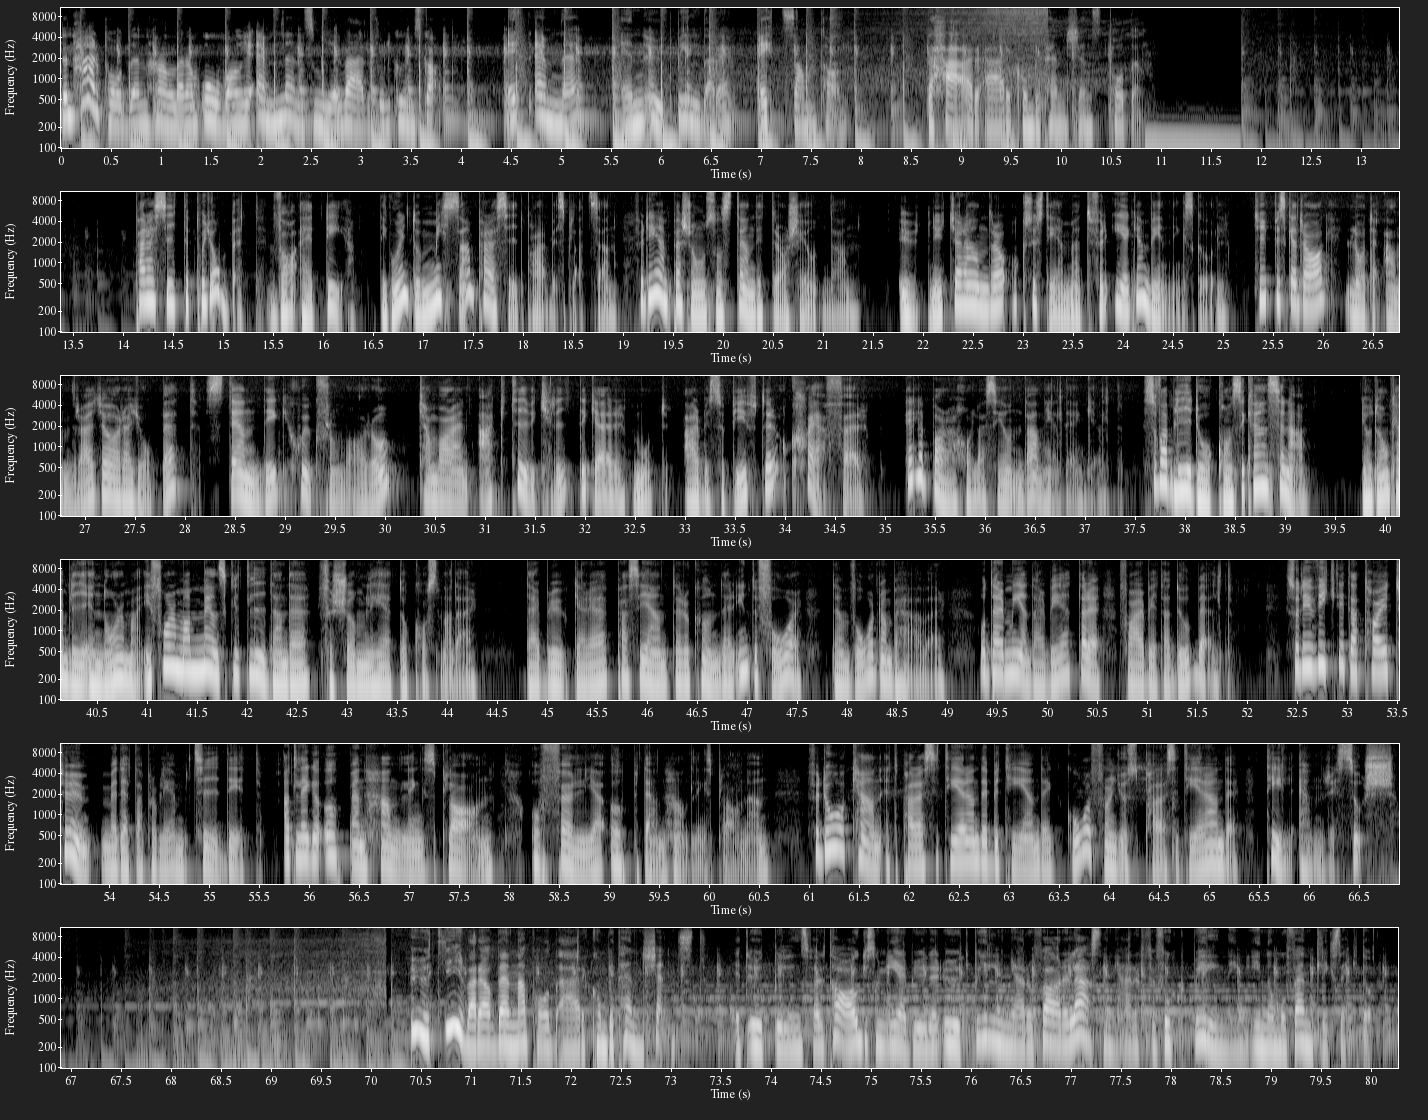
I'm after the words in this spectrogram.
Den här podden handlar om ovanliga ämnen som ger värdefull kunskap. Ett ämne, en utbildare, ett samtal. Det här är Kompetenstjänstpodden. Parasiter på jobbet, vad är det? Det går inte att missa en parasit på arbetsplatsen. För det är en person som ständigt drar sig undan. Utnyttjar andra och systemet för egen vinnings skull. Typiska drag, låter andra göra jobbet. Ständig sjukfrånvaro. Kan vara en aktiv kritiker mot arbetsuppgifter och chefer. Eller bara hålla sig undan helt enkelt. Så vad blir då konsekvenserna? Jo, de kan bli enorma i form av mänskligt lidande, försumlighet och kostnader. Där brukare, patienter och kunder inte får den vård de behöver och där medarbetare får arbeta dubbelt. Så det är viktigt att ta itu med detta problem tidigt. Att lägga upp en handlingsplan och följa upp den handlingsplanen. För då kan ett parasiterande beteende gå från just parasiterande till en resurs. Utgivare av denna podd är Kompetenstjänst. Ett utbildningsföretag som erbjuder utbildningar och föreläsningar för fortbildning inom offentlig sektor.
